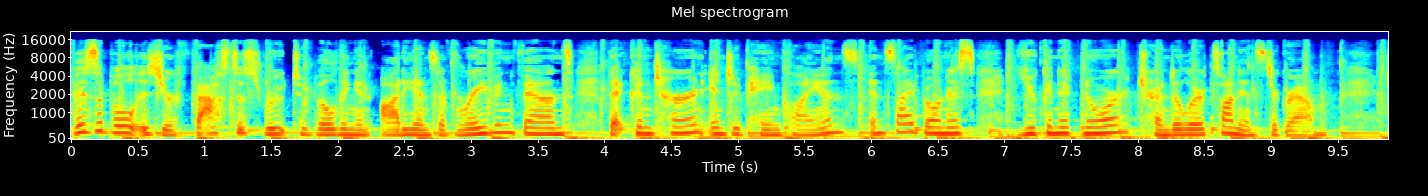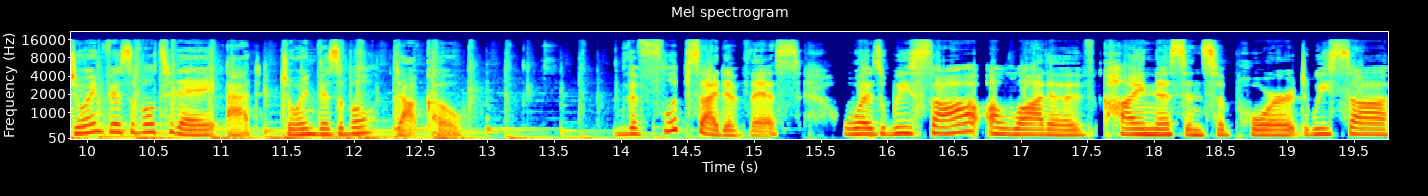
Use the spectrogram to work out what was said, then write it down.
Visible is your fastest route to building an audience of raving fans that can turn into paying clients. And side bonus, you can ignore trend alerts on Instagram. Join Visible today at joinvisible.co. The flip side of this was we saw a lot of kindness and support. We saw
